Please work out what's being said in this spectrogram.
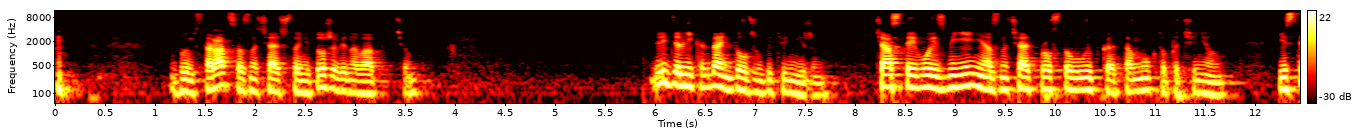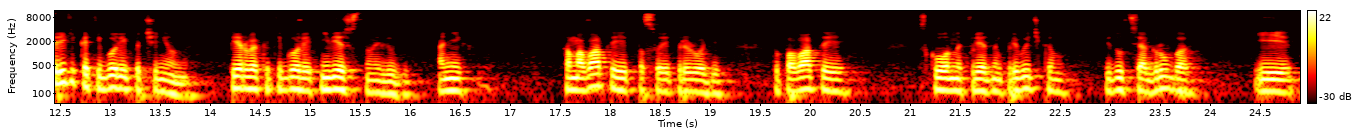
Будем стараться означает, что они тоже виноваты в чем-то. Лидер никогда не должен быть унижен. Часто его изменение означает просто улыбка тому, кто подчинен. Есть третья категория подчиненных. Первая категория – это невежественные люди. Они хамоватые по своей природе, туповатые, склонны к вредным привычкам, ведут себя грубо и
